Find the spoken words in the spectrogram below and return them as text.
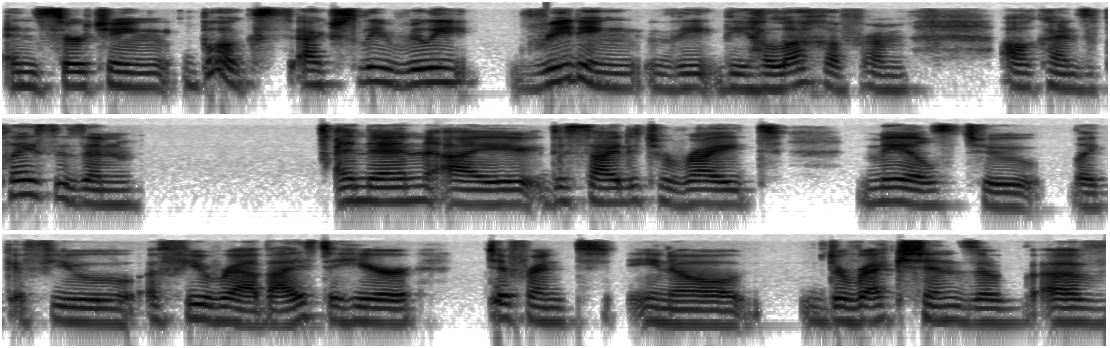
and searching books, actually really reading the the halacha from all kinds of places. And and then I decided to write mails to like a few a few rabbis to hear different you know directions of of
